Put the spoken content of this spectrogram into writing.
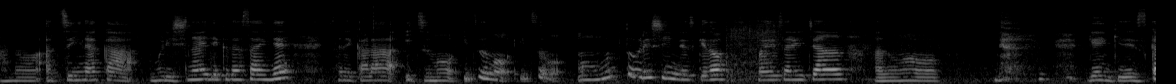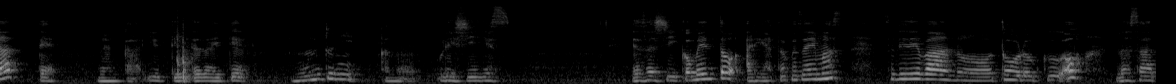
あの暑い中無理しないでくださいねそれからいつもいつもいつももうほんと嬉しいんですけど「まゆさりちゃんあの元気ですか?」ってなんか言っていただいて本当にあの嬉しいです優しいコメントありがとうございますそれではあの登録をなさっ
